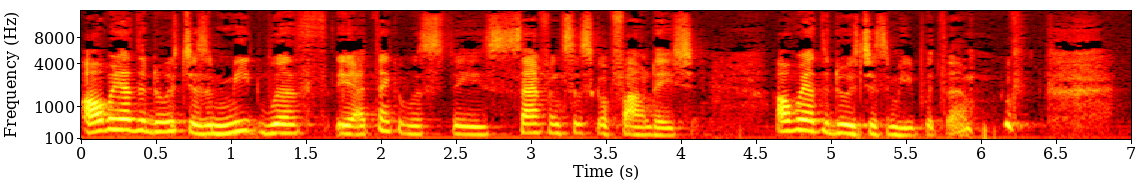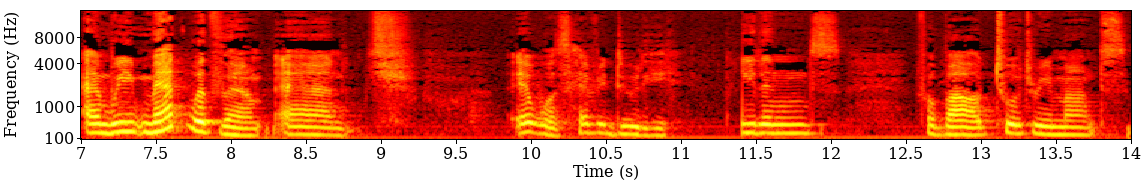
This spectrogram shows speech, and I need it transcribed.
All we have to do is just meet with, yeah, I think it was the San Francisco Foundation. All we have to do is just meet with them. and we met with them, and it was heavy duty meetings for about two or three months,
